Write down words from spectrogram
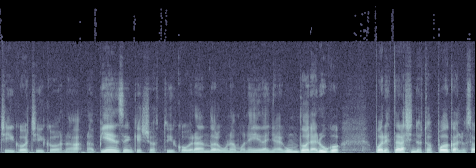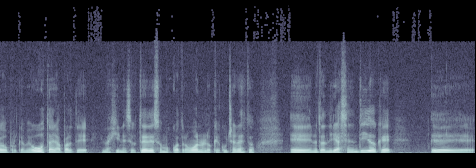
Chicos, chicos, no, no piensen que yo estoy cobrando alguna moneda ni algún dolaruco por estar haciendo estos podcasts, los hago porque me gustan. Aparte, imagínense ustedes, somos cuatro monos los que escuchan esto. Eh, no tendría sentido que eh,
